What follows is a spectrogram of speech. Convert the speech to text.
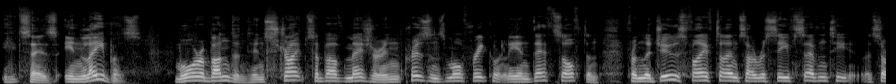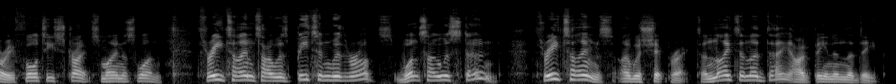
He says, in labors, more abundant, in stripes above measure, in prisons more frequently, in deaths often. From the Jews, five times I received seventy, uh, sorry, forty stripes minus one. Three times I was beaten with rods. Once I was stoned. Three times I was shipwrecked. A night and a day I've been in the deep.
